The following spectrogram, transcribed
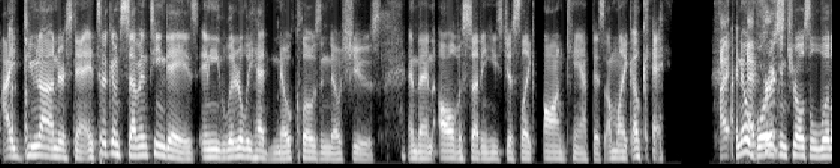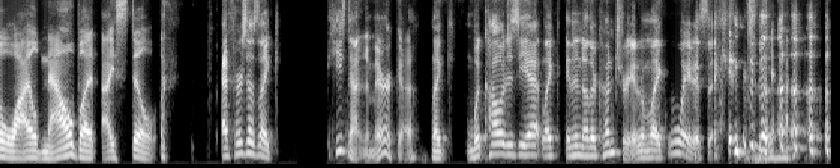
I do not understand. It took him 17 days and he literally had no clothes and no shoes. And then all of a sudden he's just like on campus. I'm like, okay. I, I know border first, control's a little wild now, but I still at first I was like, he's not in America. Like, what college is he at? Like in another country. And I'm like, wait a second.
